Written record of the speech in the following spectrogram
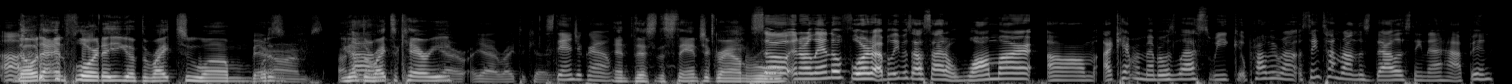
Uh, no, that in Florida you have the right to um. Bear what is? arms. You have the Uh, right to carry, Yeah, yeah, right to carry. stand your ground. and there's the stand your ground rule. So in Orlando, Florida, I believe it's outside of Walmart. Um, I can't remember. It was last week, probably around same time around this Dallas thing that happened.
